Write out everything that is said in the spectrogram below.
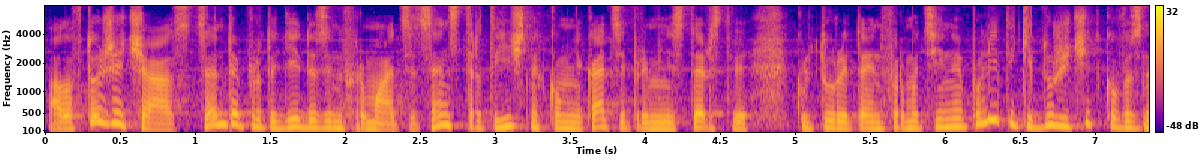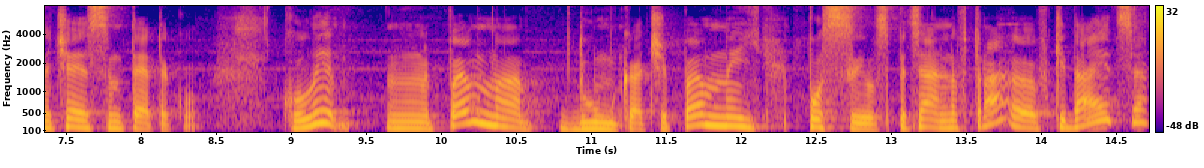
Але в той же час центр протидії дезінформації, центр стратегічних комунікацій при міністерстві культури та інформаційної політики дуже чітко визначає синтетику. Коли певна думка чи певний посил спеціально е, вкидається,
